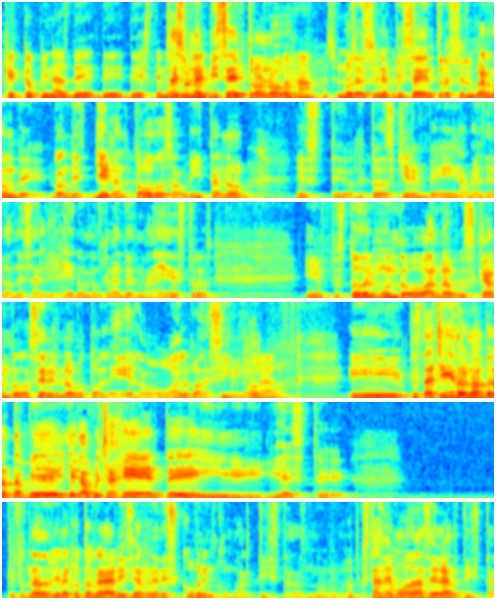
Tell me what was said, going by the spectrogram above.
¿qué, qué opinas de, de, este movimiento? Es un epicentro, ¿no? Ajá, es un epicentro. es un epicentro, es el lugar donde, donde llegan todos ahorita, ¿no? Este, donde todos quieren ver, a ver de dónde salieron los grandes maestros. Y pues todo el mundo anda buscando ser el nuevo Toledo o algo así, ¿no? Claro. Y pues está chido, ¿no? Pero también llega mucha gente y, y este que pues nada más viene a cotorrear y se redescubren como artistas, ¿no? Porque está de moda ser artista.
